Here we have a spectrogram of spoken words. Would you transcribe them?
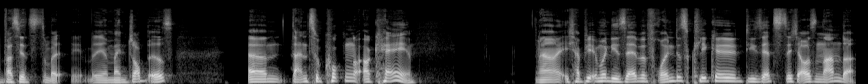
was jetzt zum Beispiel mein Job ist, ähm, dann zu gucken, okay, Ja, ich habe hier immer dieselbe Freundesklicke, die setzt sich auseinander.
